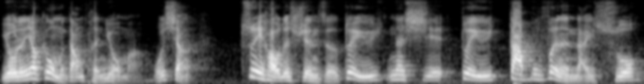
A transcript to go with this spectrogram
有人要跟我们当朋友吗？我想最好的选择，对于那些对于大部分人来说，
